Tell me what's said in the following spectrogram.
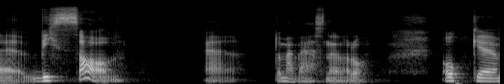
eh, vissa av eh, de här väsnena då. Och eh,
